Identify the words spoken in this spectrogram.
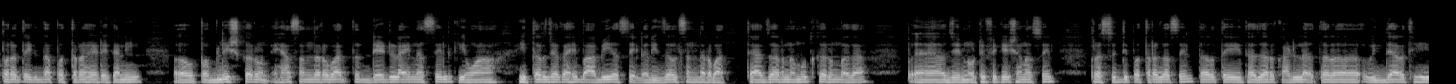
परत एकदा पत्र ह्या ठिकाणी पब्लिश करून ह्या संदर्भात डेडलाईन असेल किंवा इतर ज्या काही बाबी असेल रिझल्ट संदर्भात त्या जर नमूद करून बघा जे नोटिफिकेशन असेल प्रसिद्धीपत्रक असेल तर ते इथं जर काढलं तर विद्यार्थी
